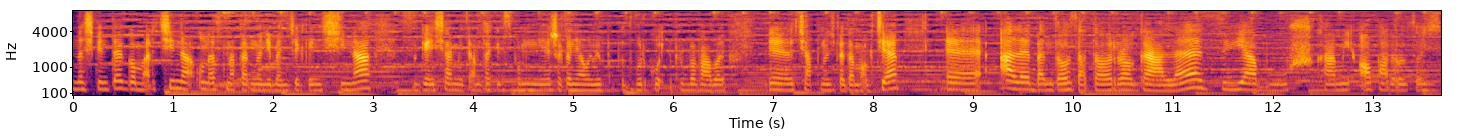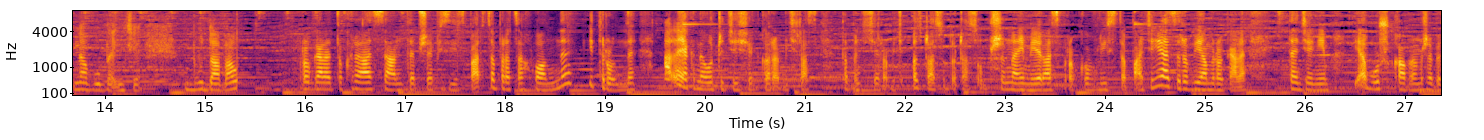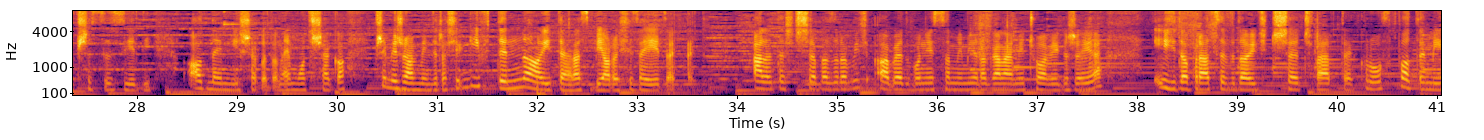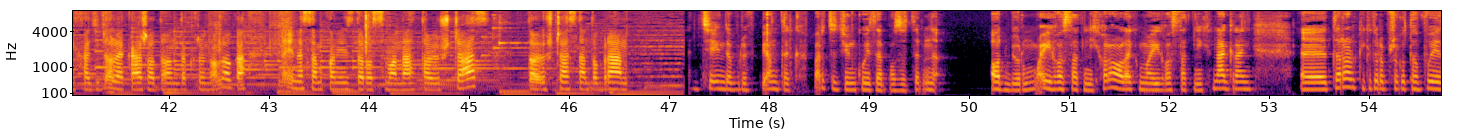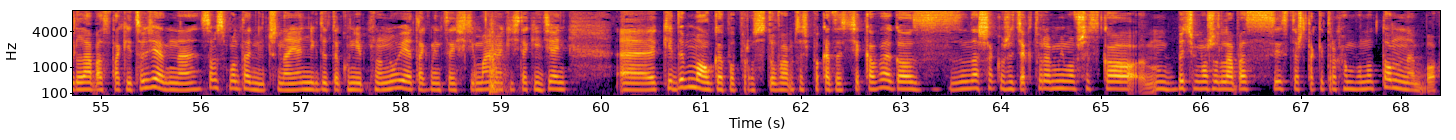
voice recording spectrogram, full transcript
Na świętego Marcina u nas na pewno nie będzie gęsina. Z gęsiami tam takie wspomnienie, że ganiały mnie po podwórku i próbowały e, ciapnąć wiadomo gdzie. E, ale będą za to rogale z jabłuszkami. O, Paweł coś znowu będzie budował. Rogale to croissanty. Przepis jest bardzo pracochłonny i trudny, ale jak nauczycie się go robić raz, to będziecie robić od czasu do czasu, przynajmniej raz w roku w listopadzie. Ja zrobiłam rogale z nadzieniem jabłuszkowym, żeby wszyscy zjedli od najmniejszego do najmłodszego. Przymierzyłam w międzyczasie gifty, no i teraz biorę się za jedzenie. Ale też trzeba zrobić obiad, bo nie samymi rogalami człowiek żyje. Iść do pracy, wydoić 3 czwarte krów, potem jechać do lekarza, do endokrynologa, no i na sam koniec do Rosmana. To już czas, to już czas na dobranoc. Dzień dobry w piątek. Bardzo dziękuję za pozytywny odbiór moich ostatnich rolek, moich ostatnich nagrań. E, Te rolki, które przygotowuję dla Was, takie codzienne, są spontaniczne. Ja nigdy tego nie planuję, tak więc jeśli mam jakiś taki dzień, e, kiedy mogę po prostu Wam coś pokazać ciekawego z naszego życia, które mimo wszystko być może dla Was jest też takie trochę monotonne, bo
